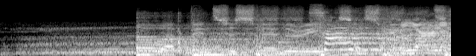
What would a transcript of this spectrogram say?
Up into smithereens.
